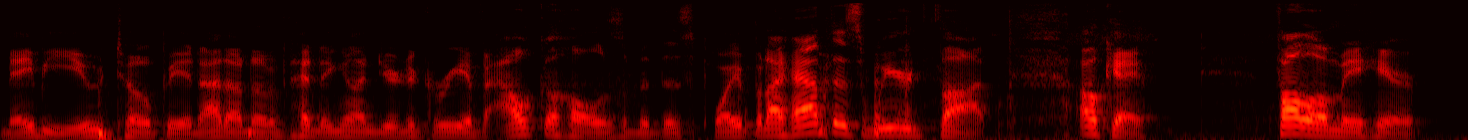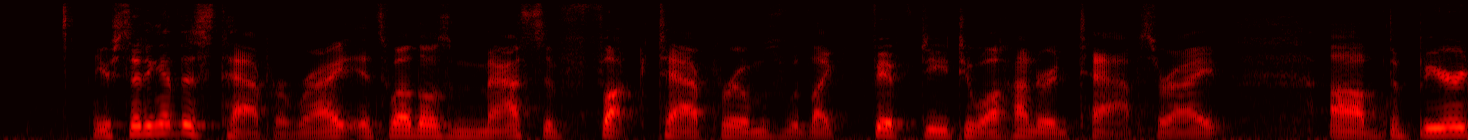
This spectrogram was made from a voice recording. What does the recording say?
maybe utopian, I don't know, depending on your degree of alcoholism at this point, but I have this weird thought. Okay, follow me here. You're sitting at this tap room, right? It's one of those massive fuck tap rooms with like 50 to 100 taps, right? Uh, the beer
